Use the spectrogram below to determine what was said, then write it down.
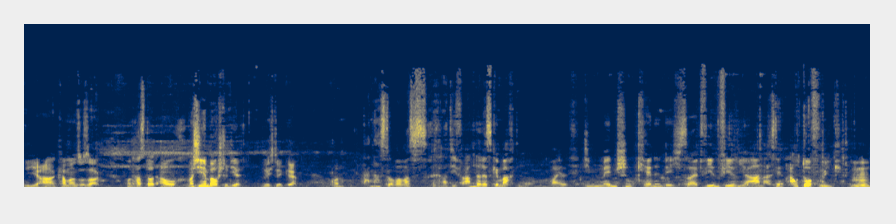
Ja, kann man so sagen. und hast dort auch Maschinenbau studiert. Richtig, ja. Und dann hast du aber was relativ anderes gemacht, weil die Menschen kennen dich seit vielen, vielen Jahren als den Outdoor-Freak. Mhm.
